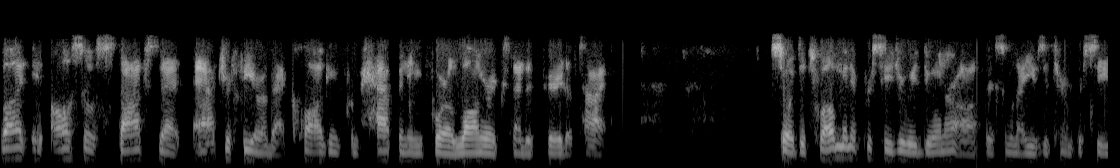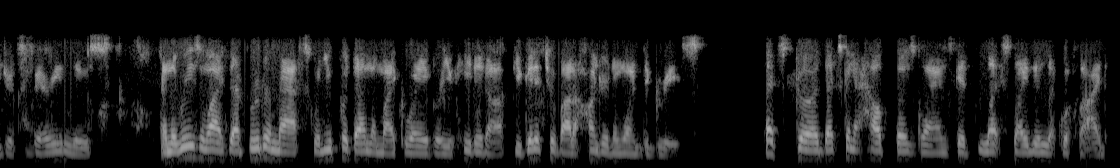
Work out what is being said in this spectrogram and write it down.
but it also stops that atrophy or that clogging from happening for a longer extended period of time. So it's a 12 minute procedure we do in our office. When I use the term procedure, it's very loose. And the reason why is that Bruder mask, when you put that in the microwave or you heat it up, you get it to about 101 degrees. That's good. That's going to help those glands get slightly liquefied.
